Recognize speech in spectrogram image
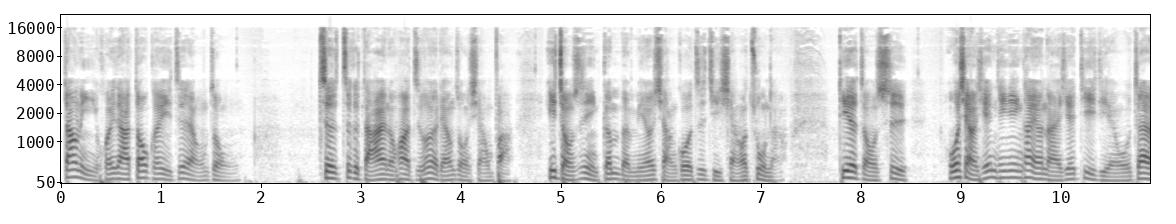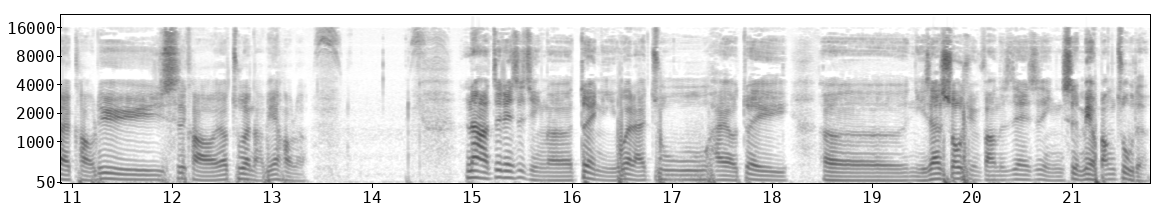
当你回答都可以这两种。这这个答案的话，只会有两种想法：一种是你根本没有想过自己想要住哪；第二种是我想先听听看有哪一些地点，我再来考虑思考要住在哪边好了。那这件事情呢，对你未来租屋，还有对呃你在搜寻房子这件事情是没有帮助的，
